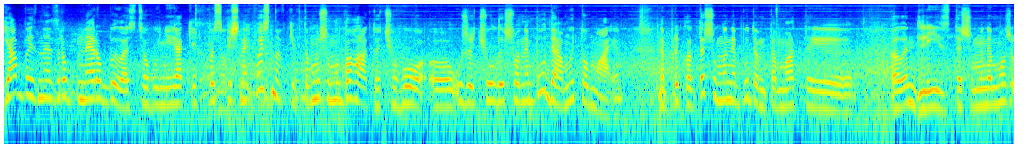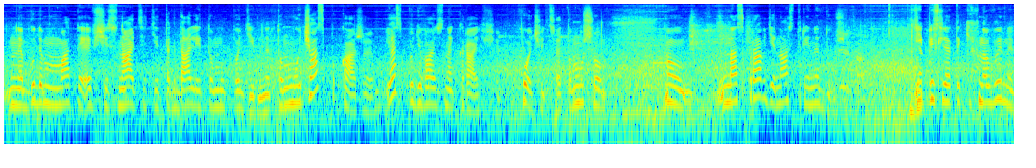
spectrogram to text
Я би не зроб не робила з цього ніяких поспішних висновків, тому що ми багато чого е, уже чули, що не буде, а ми то маємо. Наприклад, те, що ми не будемо там мати ленд-ліз, те, що ми не можемо не будемо мати F-16 і так далі, і тому подібне. Тому час покаже. Я сподіваюся, найкраще. Хочеться, тому що ну насправді настрій не дуже. І після таких новин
